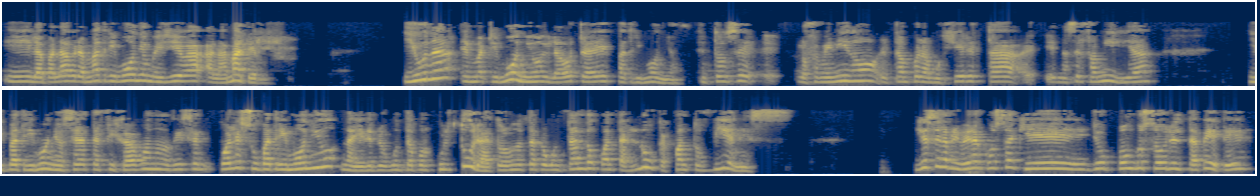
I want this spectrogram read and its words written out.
y la palabra matrimonio me lleva a la mater. Y una es matrimonio y la otra es patrimonio. Entonces, eh, lo femenino, el campo de la mujer está en hacer familia y patrimonio. O sea, ¿te has fijado cuando nos dicen cuál es su patrimonio? Nadie te pregunta por cultura. Todo el mundo está preguntando cuántas lucas, cuántos bienes. Y esa es la primera cosa que yo pongo sobre el tapete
